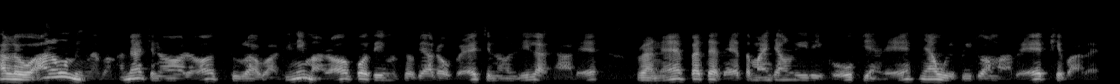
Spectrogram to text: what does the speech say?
ဟယ်လိုအားလုံးမင်္ဂလာပါခင်ဗျာကျွန်တော်ကတော့သူရပါဒီနေ့မှာတော့ကော့သေးမပြောပြတော့ပဲကျွန်တော်လေ့လာထားတဲ့ run နဲ့ပတ်သက်တဲ့သမိုင်းကြောင်းလေးတွေကိုပြန်လဲမျှဝေပြီးသွားမှာပဲဖြစ်ပါတယ်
